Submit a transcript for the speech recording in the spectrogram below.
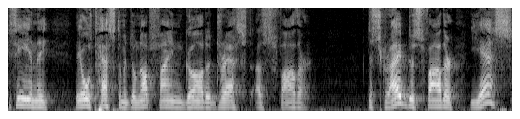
You see, in the, the Old Testament, you'll not find God addressed as Father. Described as Father, yes,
